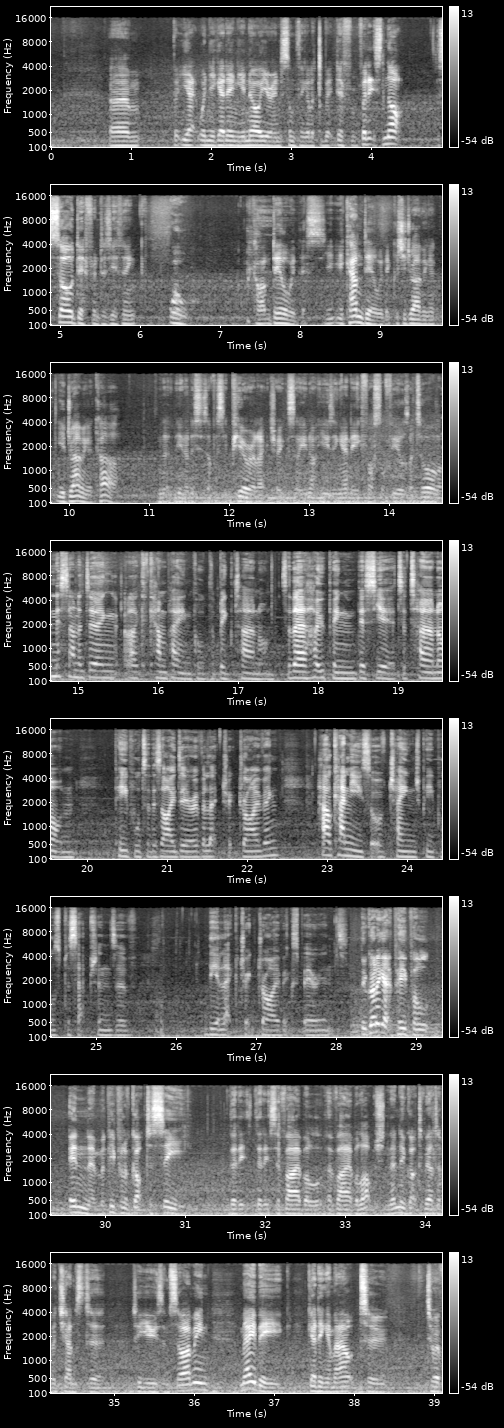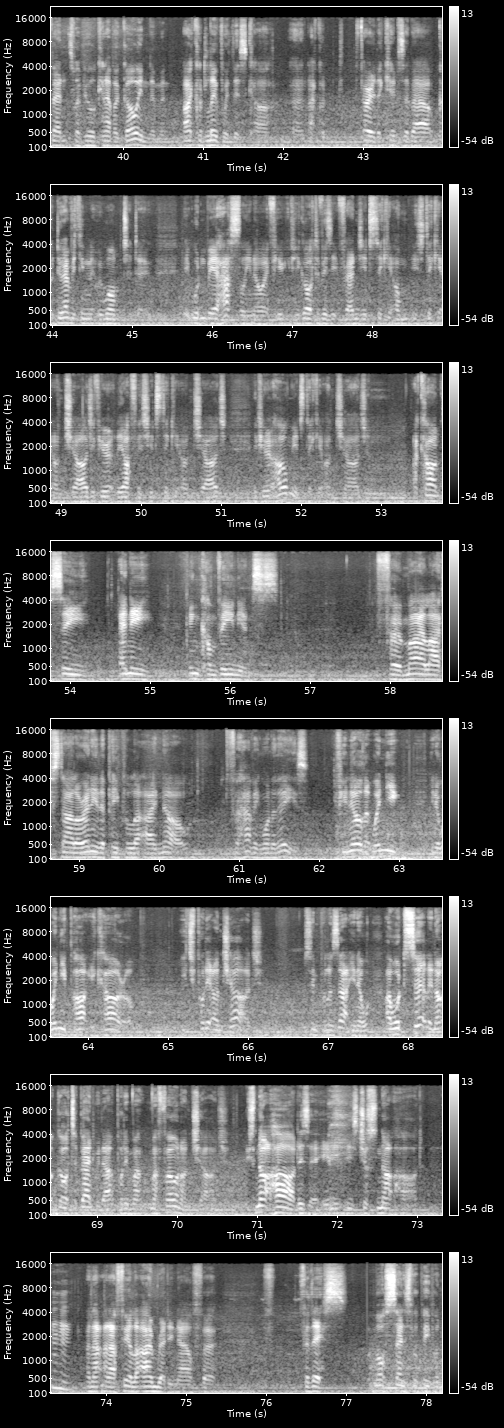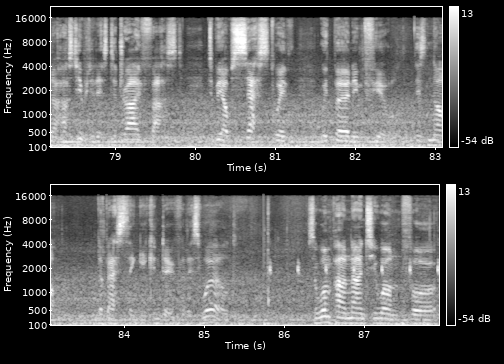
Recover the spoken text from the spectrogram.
Um, but yet when you get in you know you're in something a little bit different. But it's not so different as you think whoa I can't deal with this. You, you can deal with it because you're driving a you're driving a car you know this is obviously pure electric so you're not using any fossil fuels at all. Nissan are doing like a campaign called the big turn on. So they're hoping this year to turn on people to this idea of electric driving. How can you sort of change people's perceptions of the electric drive experience? They've got to get people in them and people have got to see that it's that it's a viable a viable option. Then they've got to be able to have a chance to to use them. So i mean maybe getting them out to to events where people can have a go in them and I could live with this car and I could ferry the kids about could do everything that we want to do. It wouldn't be a hassle you know if you if you go to visit friends you'd stick it on you'd stick it on charge. If you're at the office you'd stick it on charge. If you're at home you'd stick it on charge. And I can't see any inconvenience for my lifestyle or any of the people that I know for having one of these. If you know that when you you know when you park your car up you just put it on charge Simple as that. You know, I would certainly not go to bed without putting my, my phone on charge. It's not hard, is it? it it's just not hard. Mm-hmm. And, I, and I feel that I'm ready now for for this. Most sensible people know how stupid it is to drive fast. To be obsessed with with burning fuel is not the best thing you can do for this world. So one pound ninety one for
